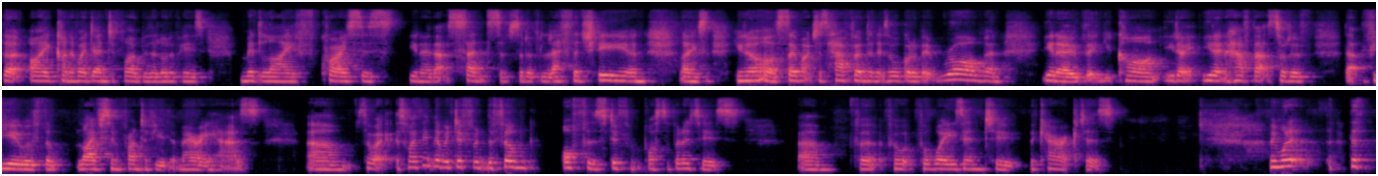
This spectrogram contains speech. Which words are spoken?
that I kind of identified with a lot of his midlife crisis, you know, that sense of sort of lethargy and like, you know, oh, so much has happened and it's all got a bit wrong. And, you know, that you can't, you don't, you don't have that sort of, that view of the life's in front of you that Mary has. Um, so, I, so I think there were different, the film offers different possibilities um, for, for for ways into the characters. I mean, what it, the,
